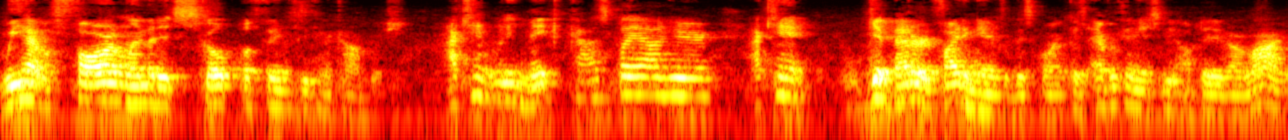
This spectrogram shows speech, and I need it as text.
we have a far limited scope of things we can accomplish. I can't really make cosplay out here. I can't get better at fighting games at this point because everything needs to be updated online,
